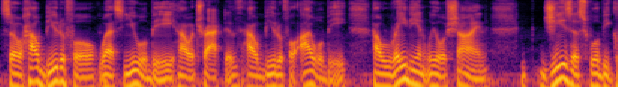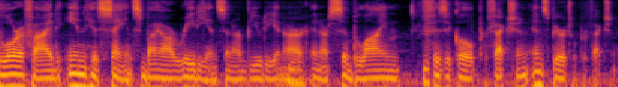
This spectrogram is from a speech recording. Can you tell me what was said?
So how beautiful, Wes, you will be, how attractive, how beautiful I will be, how radiant we will shine. Jesus will be glorified in his saints by our radiance and our beauty and our hmm. and our sublime physical perfection and spiritual perfection.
